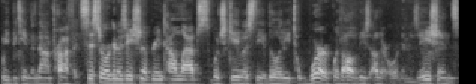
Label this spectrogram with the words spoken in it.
we became the nonprofit sister organization of Greentown Labs, which gave us the ability to work with all of these other organizations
